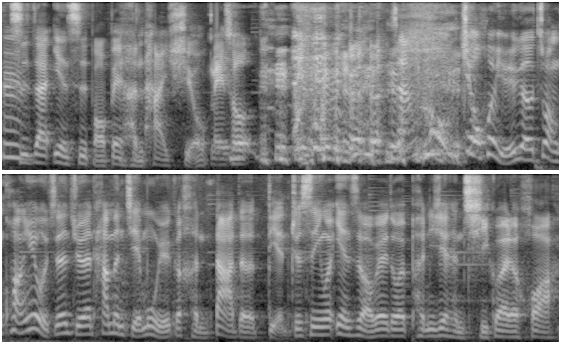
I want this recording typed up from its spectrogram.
是在厌世宝贝很害羞。没错，然后就会有一个状况，因为我真的觉得他们节目有一个很大的点，就是因为厌世宝贝都会喷一些很奇怪的话，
